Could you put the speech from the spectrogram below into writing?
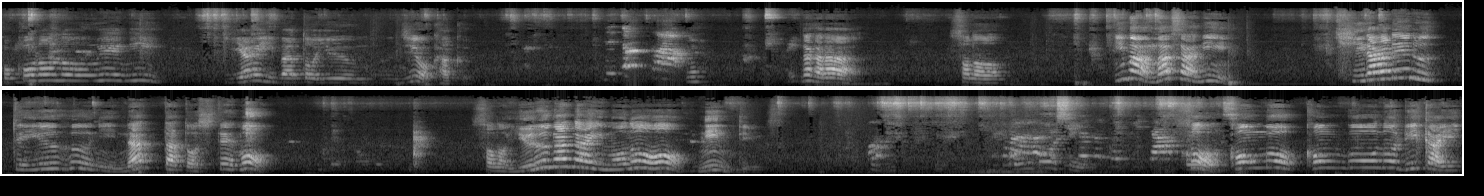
心の上に刃という字を書く、ね、だからその今まさに切られるっていうふうになったとしてもその揺るがないものを任っていうんです。混合心。そう。混合混合の理解っ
